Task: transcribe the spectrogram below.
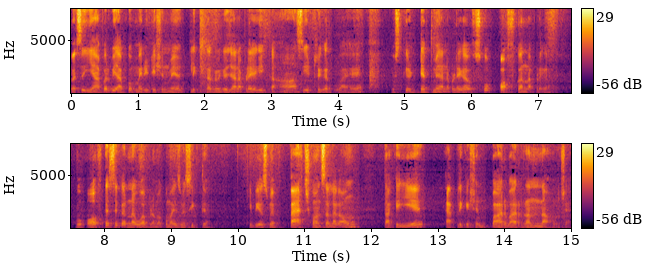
वैसे यहाँ पर भी आपको मेडिटेशन में क्लिक कर करके जाना पड़ेगा कि कहाँ से ये ट्रिगर हुआ है, उसके डेप्थ में जाना पड़ेगा, उसको ऑफ़ करना पड़ेगा। वो ऑफ़ कैसे करना वो आप ब्रह्मा कुमारी में सीखते हो। कि भैया उसमें पैच कौन सा लगाऊँ, ताकि ये एप्लीकेशन बार बार रन ना हो जाए।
